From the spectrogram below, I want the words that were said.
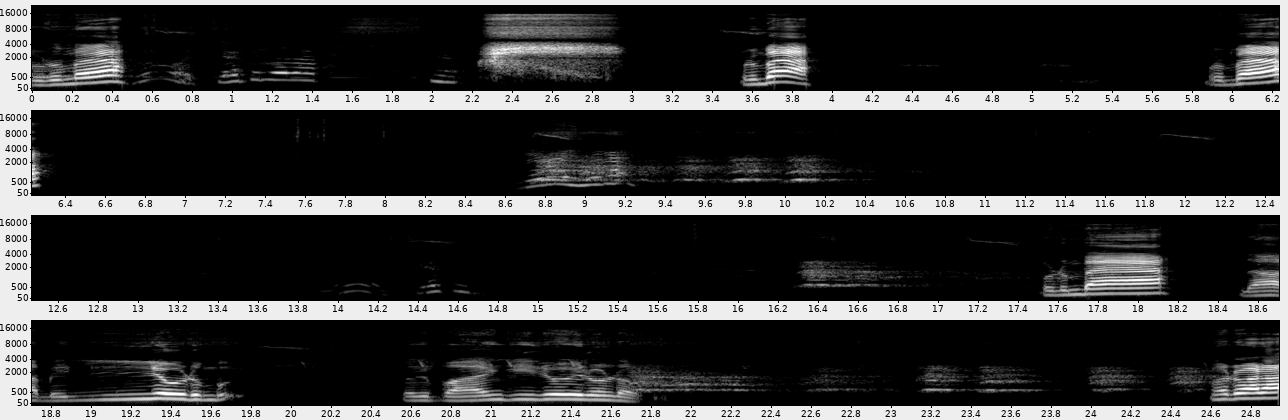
കുടുംബേ. കുടുംബേ. കുടുംബേ. ഉടുമ്പേ? ഇതാ വലിയ ഉടുമ്പ്. ഒരു പതിനഞ്ച് ഇരുപത് കിലോ ഉണ്ടാവും. ഇങ്ങോട്ട് വാടാ.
